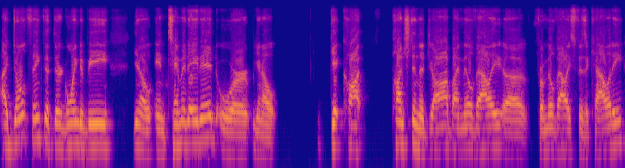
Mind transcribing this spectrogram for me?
I don't think that they're going to be, you know, intimidated or, you know, get caught punched in the jaw by Mill Valley uh, from Mill Valley's physicality.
